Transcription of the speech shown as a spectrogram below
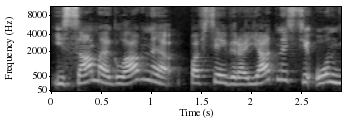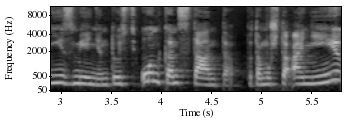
и самое главное, по всей вероятности, он неизменен, то есть он константа, потому что они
